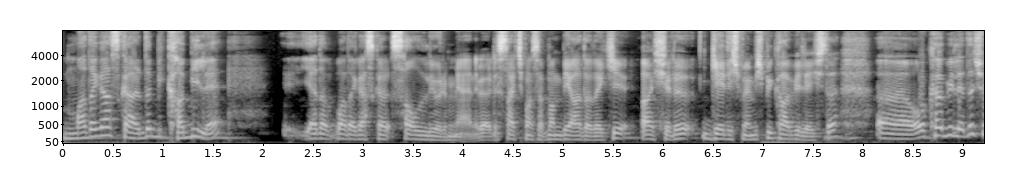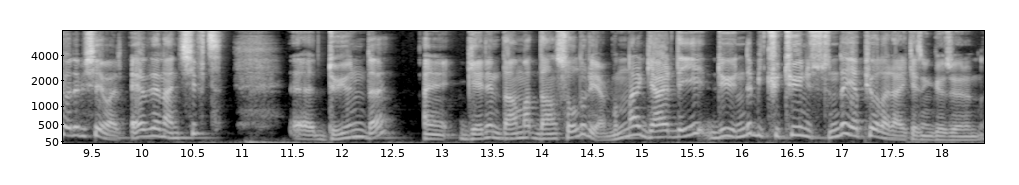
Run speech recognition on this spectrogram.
Madagaskar'da bir kabile ya da Madagaskar sallıyorum yani böyle saçma sapan bir adadaki aşırı gelişmemiş bir kabile işte. Ee, o kabilede şöyle bir şey var. Evlenen çift e, düğünde hani gelin damat dansı olur ya bunlar gerdeği düğünde bir kütüğün üstünde yapıyorlar herkesin gözü önünde.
